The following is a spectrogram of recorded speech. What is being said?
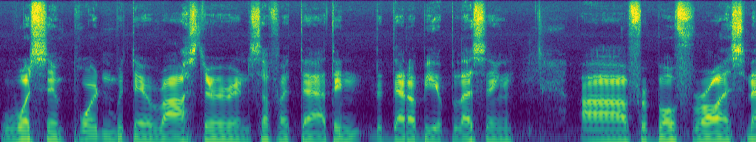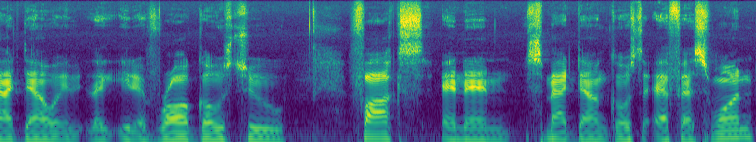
what's important with their roster and stuff like that, I think that that'll be a blessing uh, for both Raw and SmackDown. If, like, if Raw goes to Fox and then SmackDown goes to FS1,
